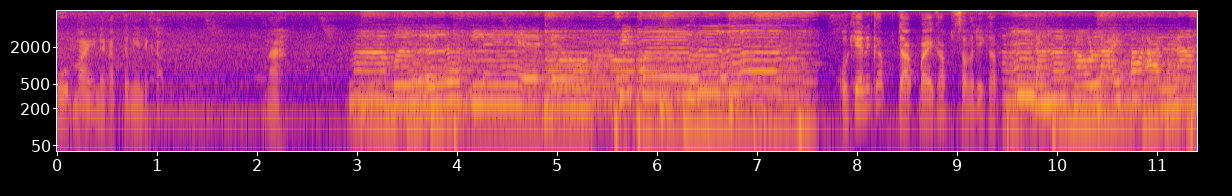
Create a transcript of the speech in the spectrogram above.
พูดใหม่นะครับตัวนี้นะครับนะมาเบิดแล้ว เคนะครับ จากไปครับ สวัสดีครับกะหาเขาหลายปานนั้น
